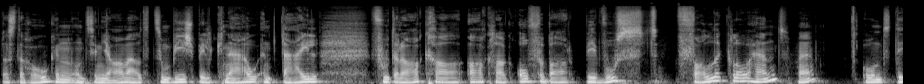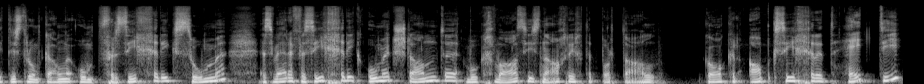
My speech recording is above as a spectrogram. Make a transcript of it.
Dass der Hogan und seine Anwälte zum Beispiel genau einen Teil von der Anklage offenbar bewusst fallen gelassen haben. Und dort ist es darum gegangen, um die Versicherungssumme. Es wäre eine Versicherung umgestanden, wo quasi das Nachrichtenportal Gawker abgesichert hätte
